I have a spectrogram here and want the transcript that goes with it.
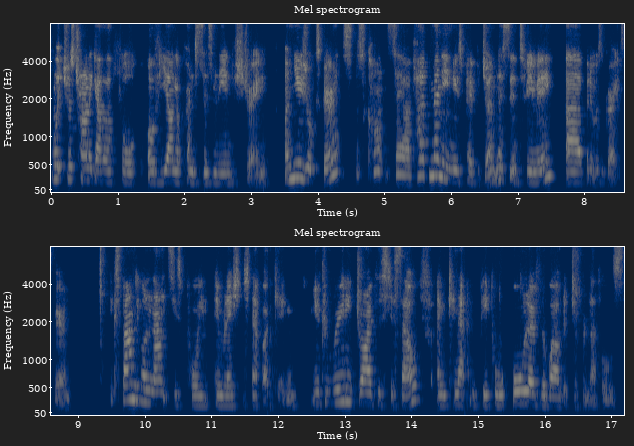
which was trying to gather thought of young apprentices in the industry unusual experience. I can't say I've had many newspaper journalists interview me, uh, but it was a great experience. Expanding on Nancy's point in relation to networking, you can really drive this yourself and connect with people all over the world at different levels.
